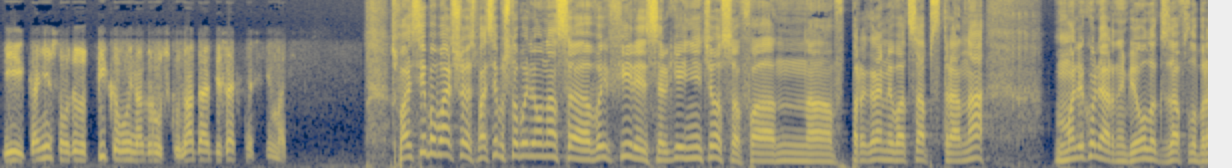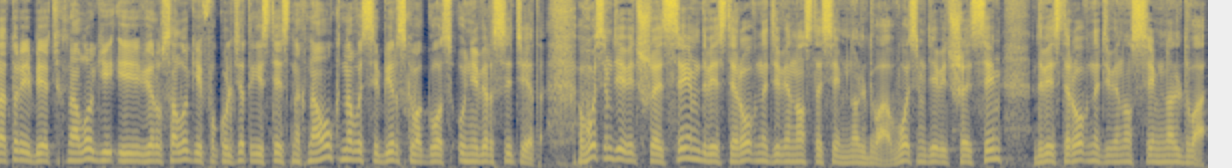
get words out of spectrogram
И, конечно, вот эту пиковую нагрузку надо обязательно снимать. Спасибо большое. Спасибо, что были у нас э, в эфире. Сергей Нетесов э, в программе WhatsApp страна Молекулярный биолог, зав. лаборатории биотехнологии и вирусологии факультета естественных наук Новосибирского госуниверситета. 8 9 6 7 200 ровно 9702. 8 9 6 7 200 ровно 9702.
